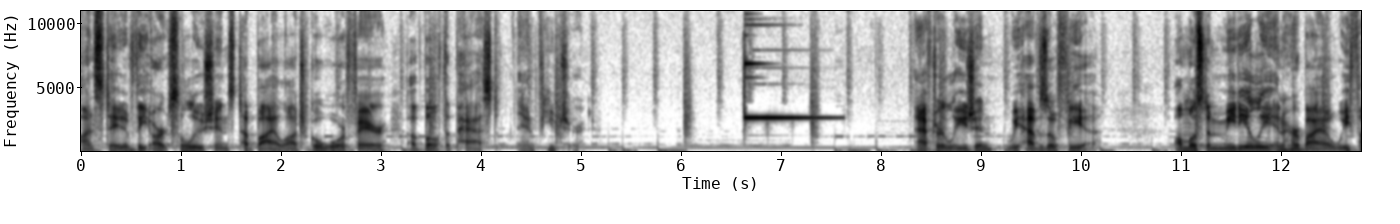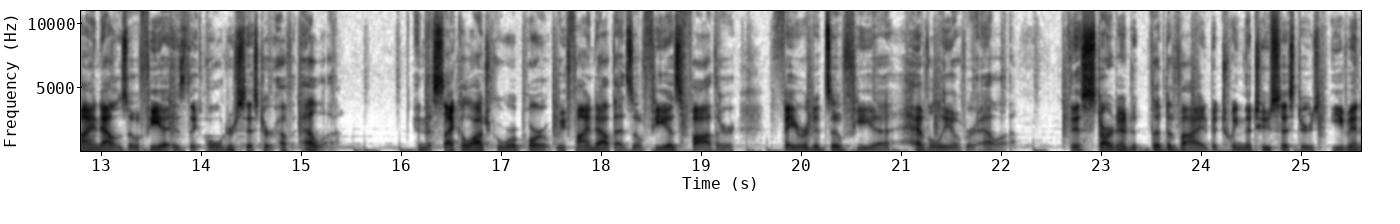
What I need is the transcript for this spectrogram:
on state of the art solutions to biological warfare of both the past and future. After Lesion, we have Zofia. Almost immediately in her bio, we find out Zofia is the older sister of Ela. In the psychological report, we find out that Zofia's father favorited Zofia heavily over Ela. This started the divide between the two sisters even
